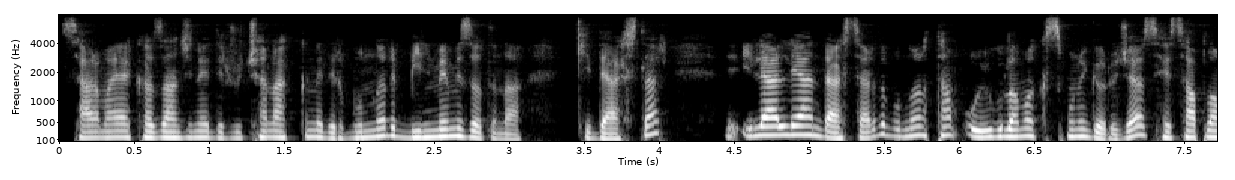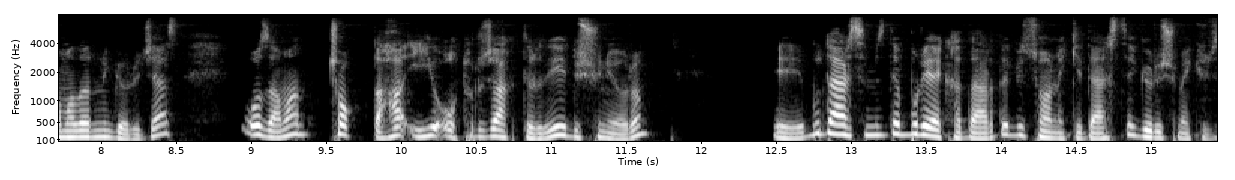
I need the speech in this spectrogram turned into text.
sermaye kazancı nedir, rüçhan hakkı nedir bunları bilmemiz adına ki dersler. E, ilerleyen derslerde bunları tam uygulama kısmını göreceğiz, hesaplamalarını göreceğiz. O zaman çok daha iyi oturacaktır diye düşünüyorum. E, bu dersimizde buraya kadardı. Bir sonraki derste görüşmek üzere.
